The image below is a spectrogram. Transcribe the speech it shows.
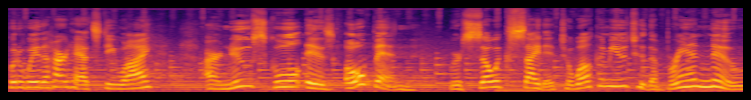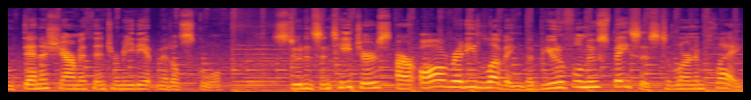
Put away the hard hats, DY. Our new school is open. We're so excited to welcome you to the brand new Dennis Yarmouth Intermediate Middle School. Students and teachers are already loving the beautiful new spaces to learn and play.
